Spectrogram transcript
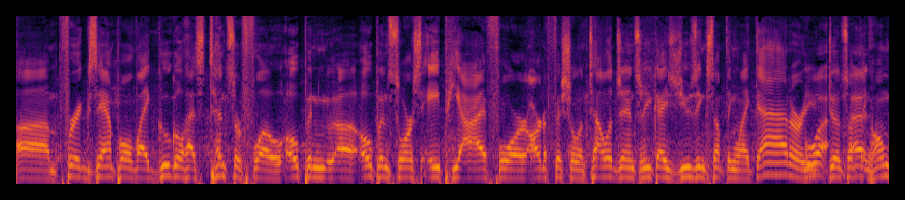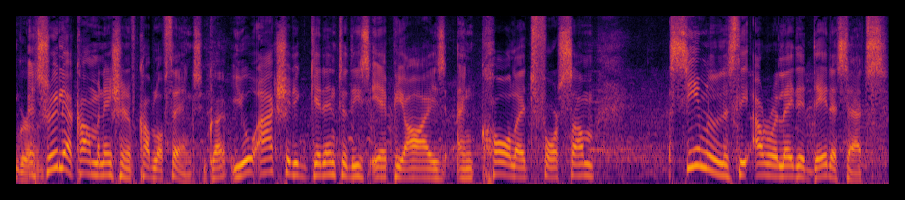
um, for example, like Google has TensorFlow, open uh, open source API for artificial intelligence? Are you guys using something like that, or are you Well, doing something uh, homegrown? It's really a combination of a couple of things. Okay. You actually get into these APIs and call it for some seamlessly unrelated data sets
